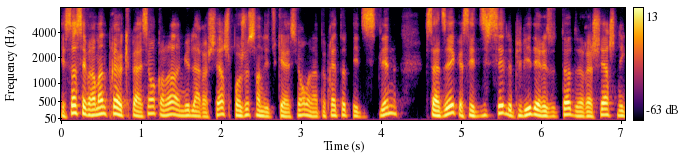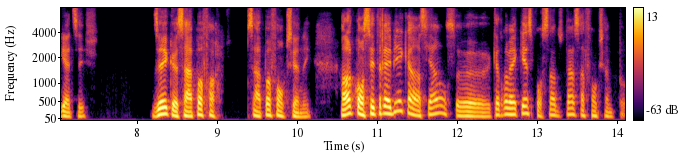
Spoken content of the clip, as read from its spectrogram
Et ça, c'est vraiment une préoccupation qu'on a dans le milieu de la recherche, pas juste en éducation, mais dans à peu près toutes les disciplines. C'est-à-dire que c'est difficile de publier des résultats de recherche négatifs. Dire que ça n'a pas, pas fonctionné. Alors qu'on sait très bien qu'en science, 95% euh, du temps, ça ne fonctionne pas.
